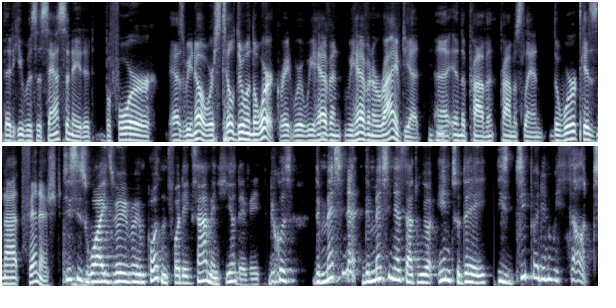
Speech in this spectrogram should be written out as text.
that he was assassinated before as we know, we're still doing the work, right? Where we haven't we haven't arrived yet mm-hmm. uh, in the province, promised land. The work is not finished. This is why it's very very important for the examine here, David, because the messiness, the messiness that we are in today is deeper than we thought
